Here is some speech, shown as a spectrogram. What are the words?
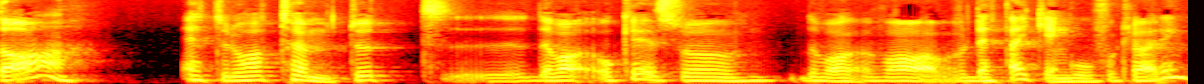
Da, etter å ha tømt ut det var, Ok, så det var, var, dette er ikke en god forklaring.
